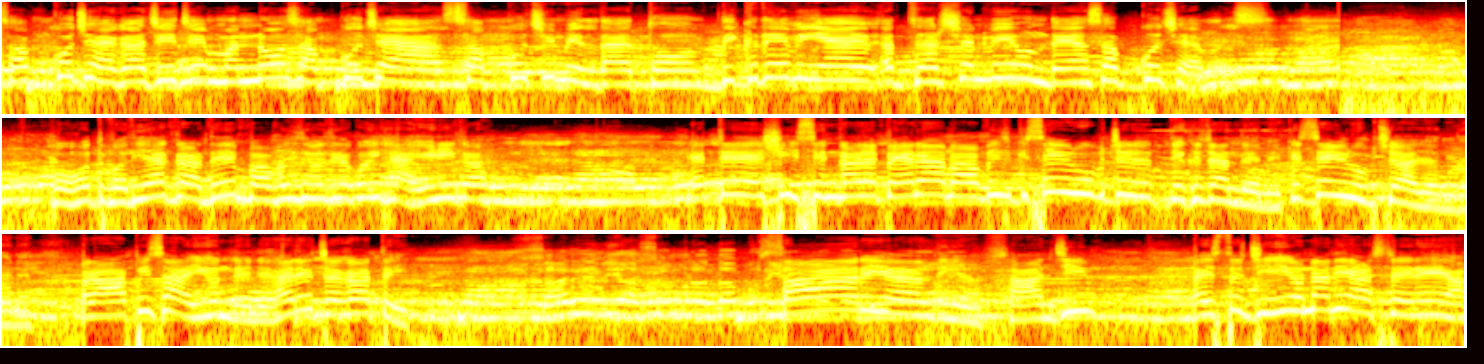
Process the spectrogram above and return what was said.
ਸਭ ਕੁਝ ਹੈਗਾ ਜੀ ਜੇ ਮੰਨੋ ਸਭ ਕੁਝ ਹੈ ਸਭ ਕੁਝ ਹੀ ਮਿਲਦਾ ਹੈ ਇੱਥੋਂ। ਦਿਖਦੇ ਵੀ ਹੈ ਦਰਸ਼ਨ ਵੀ ਹੁੰਦੇ ਆ ਸਭ ਕੁਝ ਹੈ ਬਸ। ਬਹੁਤ ਵਧੀਆ ਕਰਦੇ ਬਾਬਾ ਜੀ ਦੇ ਵਧੀਆ ਕੋਈ ਹੈ ਹੀ ਨਹੀਂਗਾ ਇੱਥੇ ਸ਼ੀ ਸਿੰਘਾਂ ਦੇ ਪਹਿਰਾ ਬਾਬਾ ਜੀ ਕਿਸੇ ਵੀ ਰੂਪ 'ਚ ਦਿਖ ਜਾਂਦੇ ਨੇ ਕਿਸੇ ਵੀ ਰੂਪ 'ਚ ਆ ਜਾਂਦੇ ਨੇ ਪਰ ਆਪ ਹੀ ਸਹਾਈ ਹੁੰਦੇ ਨੇ ਹਰ ਇੱਕ ਜਗ੍ਹਾ ਤੇ। ਸਾਰਿਆਂ ਦੀਆਂ ਸਮਰੱਥਾ ਪੂਰੀ ਸਾਰੀਆਂ ਦੀਆਂ। ਹਾਂਜੀ ਅਸੀਂ ਤਾਂ ਜੀ ਉਹਨਾਂ ਦੇ ਆਸਰੇ ਨੇ ਆ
